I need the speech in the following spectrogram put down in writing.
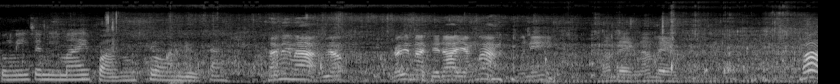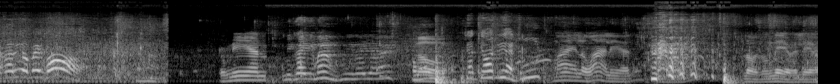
ตรงนี้จะมีไม้ขวางคลองอยู่ค่ะๆใช้ไม่มากพี่แมวใช้ไม่มากเสียดายอย่างมากวันนี้ น้ำแรงน้ำแรง มากก็เรียกไม่พ่อ ตรงนี้อันมีใครอีกมั่งมีใครยังไหมเราจอดจอดเรียดชุดไม่เราว่าเลยอะเราต้องเล่ไว้แล้ว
